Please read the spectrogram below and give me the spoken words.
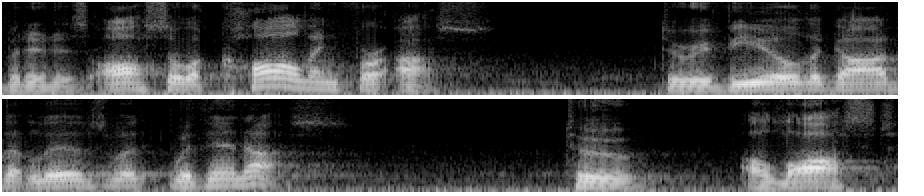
but it is also a calling for us to reveal the God that lives within us to a lost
